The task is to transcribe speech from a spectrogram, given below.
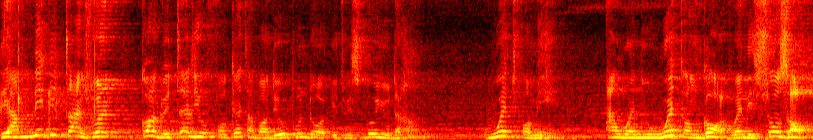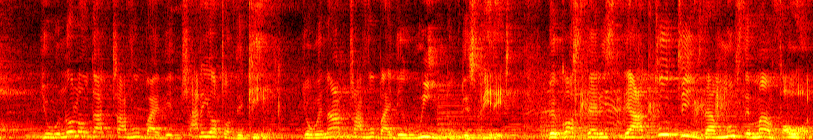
There are many times when God will tell you, forget about the open door. It will slow you down. Wait for me. And when you wait on God, when he shows up, you will no longer travel by the chariot of the king. You will now travel by the wind of the spirit. Because there is there are two things that move the man forward.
